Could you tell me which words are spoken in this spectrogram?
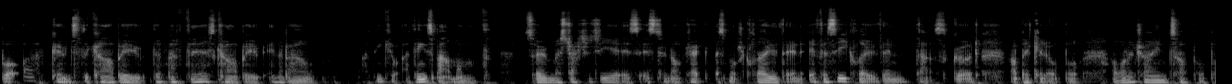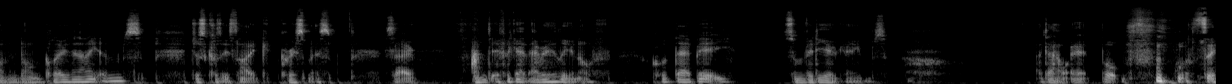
But I'm going to the car boot, the, my first car boot in about, I think I think it's about a month. So my strategy is is to not get as much clothing. If I see clothing, that's good. I'll pick it up, but I want to try and top up on non-clothing items, just because it's like Christmas. So, and if I get there early enough, could there be some video games? I doubt it, but we'll see.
